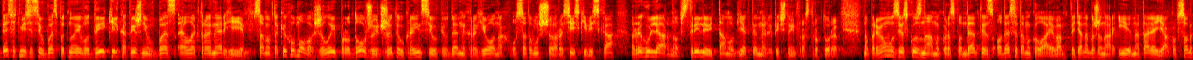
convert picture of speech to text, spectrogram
Десять місяців без питної води, кілька тижнів без електроенергії. Саме в таких умовах жили і продовжують жити українці у південних регіонах. Усе тому, що російські війська регулярно обстрілюють там об'єкти енергетичної інфраструктури. На прямому зв'язку з нами кореспонденти з Одеси та Миколаєва Тетяна Бежанар і Наталя Якобсон.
